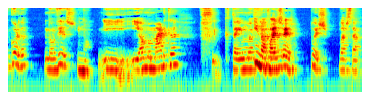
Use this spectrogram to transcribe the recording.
gorda. Não vês. Não. E, e é uma marca que tem uma. E não vais ver. Pois, lá está.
